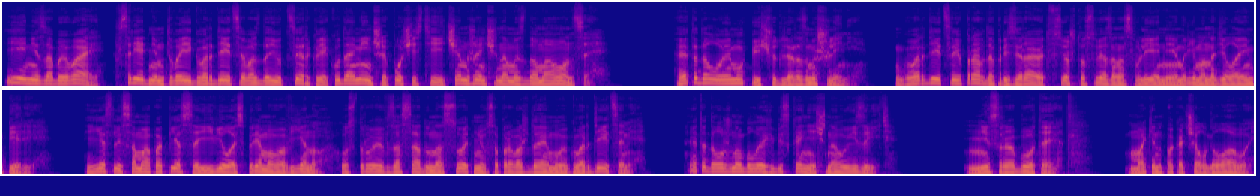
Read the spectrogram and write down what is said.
И не забывай, в среднем твои гвардейцы воздают церкви куда меньше почестей, чем женщинам из дома Онцы. Это дало ему пищу для размышлений. Гвардейцы и правда презирают все, что связано с влиянием Рима на дела империи. Если сама Попеса явилась прямо во Вену, устроив засаду на сотню, сопровождаемую гвардейцами, это должно было их бесконечно уязвить. «Не сработает», – Макин покачал головой.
